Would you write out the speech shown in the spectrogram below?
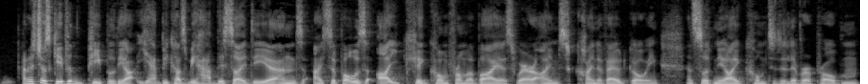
And it's just giving people the yeah, because we have this idea, and I suppose I could come from a bias where I'm kind of outgoing, and suddenly I come to deliver a problem,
